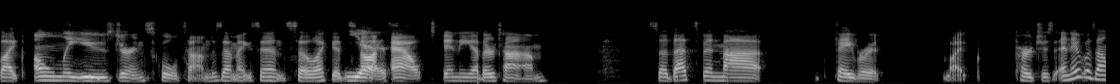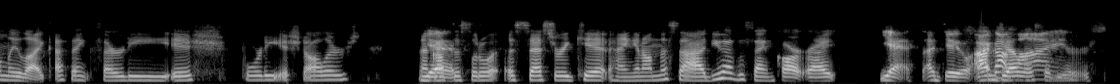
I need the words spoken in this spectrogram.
like only used during school time. Does that make sense? So like it's Yes. not out any other time. So that's been my favorite like purchase. And it was only like I think 30-ish, 40-ish dollars. And I got this little accessory kit hanging on the side. You have the same cart, right? yes, I do. I I'm got jealous mine. of yours.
